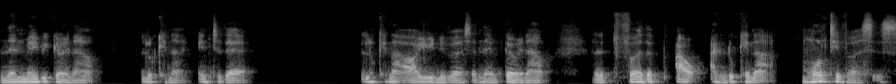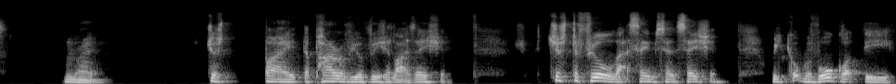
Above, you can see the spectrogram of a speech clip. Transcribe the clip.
and then maybe going out looking at into the looking at our universe and then going out and further out and looking at multiverses, mm. right? Just by the power of your visualization, just to feel that same sensation. We got, we've all got the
